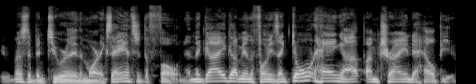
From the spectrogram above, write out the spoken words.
it must have been too early in the morning because I answered the phone and the guy got me on the phone. He's like, don't hang up. I'm trying to help you.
